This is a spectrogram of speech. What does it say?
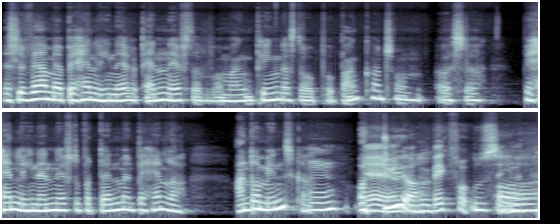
Lad os lade være med at behandle hinanden efter, hvor mange penge, der står på bankkontoen, og så behandle hinanden efter, hvordan man behandler andre mennesker mm. og ja, dyr. Ja, væk fra udseende. Og,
